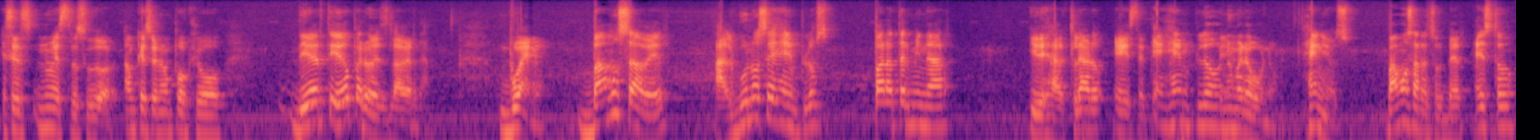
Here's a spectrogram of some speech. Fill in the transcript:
ese es nuestro sudor, aunque suena un poco divertido, pero es la verdad. Bueno, vamos a ver algunos ejemplos para terminar y dejar claro este tema. Ejemplo número uno. Genios. Vamos a resolver esto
